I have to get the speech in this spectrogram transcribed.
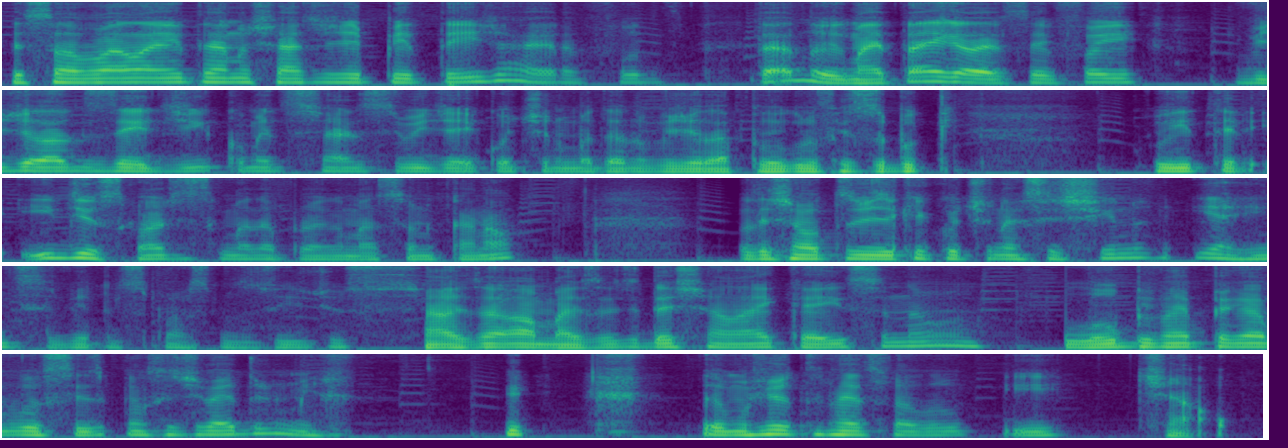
Você só vai lá entrar no chat GPT e já era, foda-se. Tá doido, mas tá aí, galera. Você foi o vídeo lá do Zedinho. Comenta se esse vídeo aí, continua mandando vídeo lá pelo grupo Facebook. Twitter e Discord em cima da programação no canal. Vou deixar outros vídeos aqui, continue assistindo e a gente se vê nos próximos vídeos. Mas, ó, mas antes de deixar like aí, senão o Lobo vai pegar vocês quando você estiver dormindo. Tamo junto, mas falou e tchau.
